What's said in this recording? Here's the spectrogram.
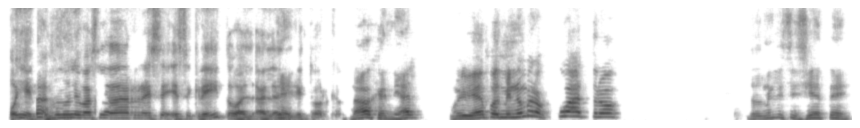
oye, ¿cómo no le vas a dar ese, ese crédito al, al, director? No, genial. Muy bien, pues mi número cuatro 2017,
